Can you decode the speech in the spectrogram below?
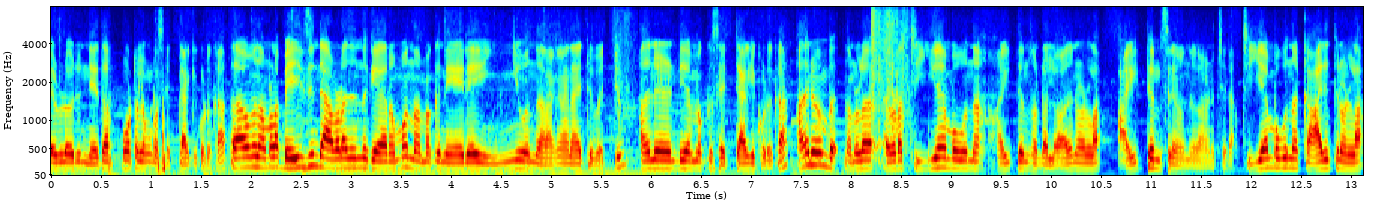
ഇവിടെ ഒരു നെതർ പോർട്ടലും കൂടെ സെറ്റാക്കി കൊടുക്കാം. അതാവുമ്പോൾ നമ്മളെ ബേസിന്റെ അവിടെ നിന്ന് കയറുമ്പോൾ നമുക്ക് നേരെ ഇഞ്ഞു വന്ന് ഇറങ്ങാനായിട്ട് പറ്റും. അതിനുവേണ്ടി നമുക്ക് സെറ്റാക്കി കൊടുക്കാം. അതിനു മുമ്പ് നമ്മൾ ഇവിടെ ചെയ്യാൻ പോകുന്ന ഐറ്റംസ് ഉണ്ടല്ലോ. അതിനുള്ള ഐറ്റംസിനെ ഒന്ന് കാണിച്ചു തരാം. ചെയ്യാൻ പോകുന്ന കാര്യത്തിനുള്ള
